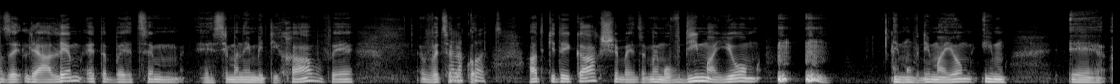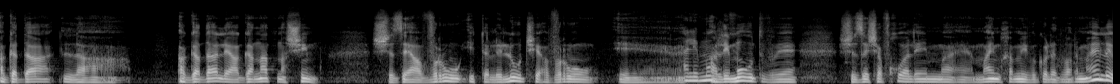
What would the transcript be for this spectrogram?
זה להיעלם את בעצם אה, סימני מתיחה ו, וצלקות. צלקות. עד כדי כך שבעצם הם עובדים היום, הם עובדים היום עם אה, אגדה, לה, אגדה להגנת נשים. שזה עברו התעללות, שעברו אה, אלימות, אלימות ושזה שפכו עליהם מים חמים וכל הדברים האלה,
